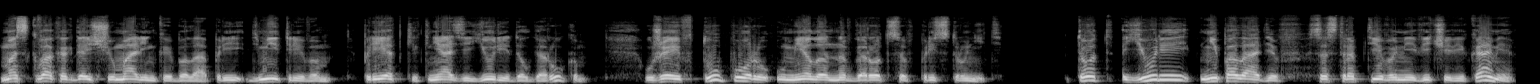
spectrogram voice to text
Москва, когда еще маленькой была, при Дмитриевом предке, князе Юрии Долгоруком, уже и в ту пору умела новгородцев приструнить. Тот Юрий, не поладив со строптивыми вечевиками,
